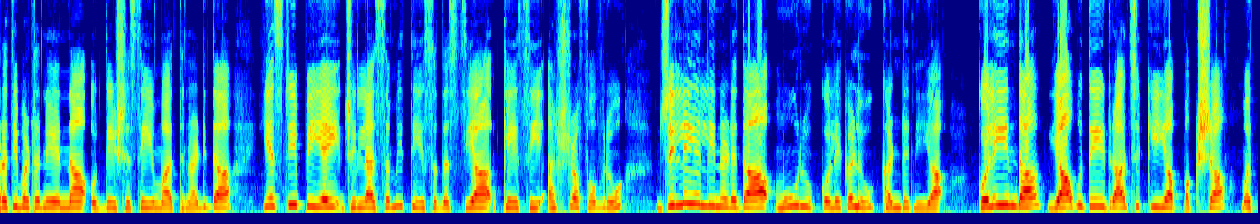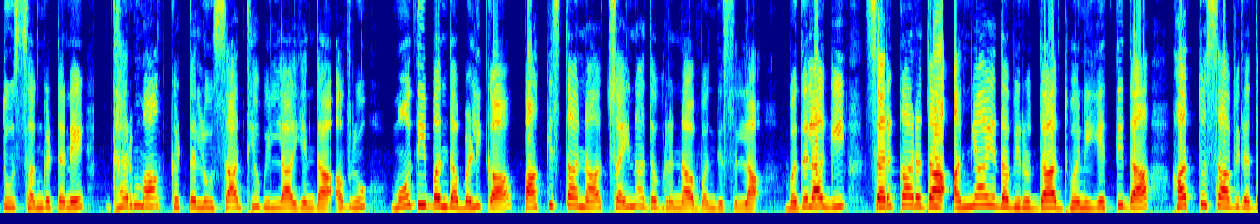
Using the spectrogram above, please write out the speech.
ಪ್ರತಿಭಟನೆಯನ್ನ ಉದ್ದೇಶಿಸಿ ಮಾತನಾಡಿದ ಎಸ್ಡಿಪಿಐ ಜಿಲ್ಲಾ ಸಮಿತಿ ಸದಸ್ಯ ಕೆಸಿ ಅಶ್ರಫ್ ಅವರು, ಜಿಲ್ಲೆಯಲ್ಲಿ ನಡೆದ ಮೂರು ಕೊಲೆಗಳು ಖಂಡನೀಯ. ಕೊಲೆಯಿಂದ ಯಾವುದೇ ರಾಜಕೀಯ ಪಕ್ಷ ಮತ್ತು ಸಂಘಟನೆ ಧರ್ಮ ಕಟ್ಟಲು ಸಾಧ್ಯವಿಲ್ಲ ಎಂದ ಅವರು, ಮೋದಿ ಬಂದ ಬಳಿಕ ಪಾಕಿಸ್ತಾನ ಚೈನಾದವರನ್ನ ಬಂಧಿಸಿಲ್ಲ. ಬದಲಾಗಿ ಸರ್ಕಾರದ ಅನ್ಯಾಯದ ವಿರುದ್ಧ ಧ್ವನಿ ಎತ್ತಿದ ಹತ್ತು ಸಾವಿರದ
